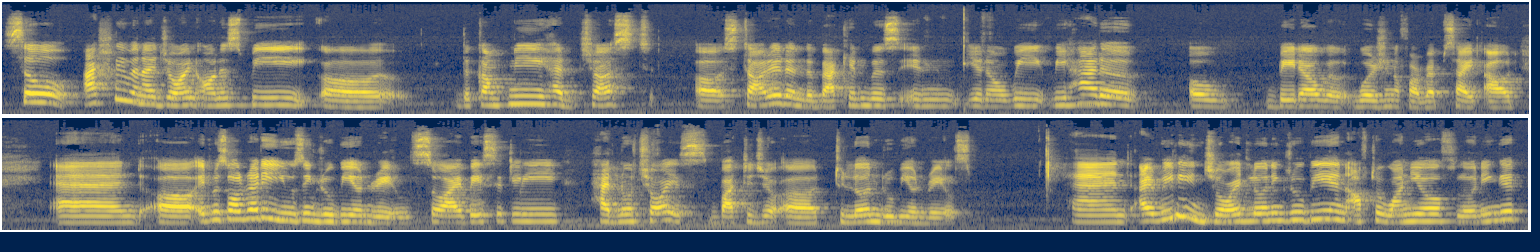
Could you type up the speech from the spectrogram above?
So actually, when I joined Honestbee, uh, the company had just uh, started, and the backend was in. You know, we we had a a beta version of our website out and uh, it was already using Ruby on Rails. So I basically had no choice but to, uh, to learn Ruby on Rails. And I really enjoyed learning Ruby. And after one year of learning it,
